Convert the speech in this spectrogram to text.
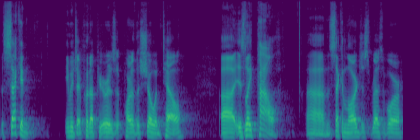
the second image I put up here as a part of the show and tell uh, is Lake Powell, uh, the second largest reservoir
